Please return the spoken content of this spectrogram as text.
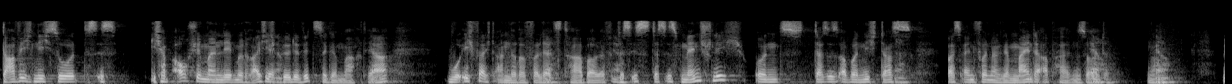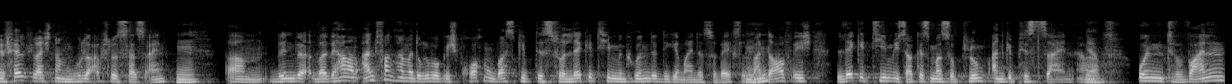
Darf ich nicht so, das ist, ich habe auch schon in meinem Leben reichlich blöde Witze gemacht, ja wo ich vielleicht andere verletzt ja. habe. Das, ja. ist, das ist menschlich und das ist aber nicht das, ja. was einen von einer Gemeinde abhalten sollte. Ja. Mir fällt vielleicht noch ein guter Abschlusssatz ein. Hm. Ähm, wenn wir, weil wir haben am Anfang haben wir darüber gesprochen, was gibt es für legitime Gründe, die Gemeinde zu wechseln. Mhm. Wann darf ich legitim, ich sage es mal so plump, angepisst sein? Ja? Und wann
